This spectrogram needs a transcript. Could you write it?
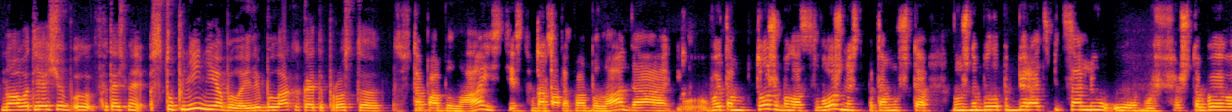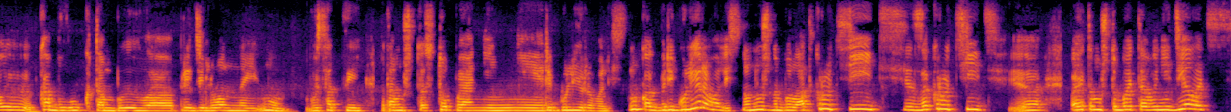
Ну а вот я еще э, пытаюсь понять, ступни не было или была какая-то просто... Стопа была, естественно, стопа, стопа была, да. В этом тоже была сложность, потому что нужно было подбирать специальную обувь, чтобы э, каблук там был определенной ну, высоты, потому что стопы, они не регулировались. Ну, как бы регулировались, но нужно было открутить, закрутить. Э, поэтому, чтобы этого не делать,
